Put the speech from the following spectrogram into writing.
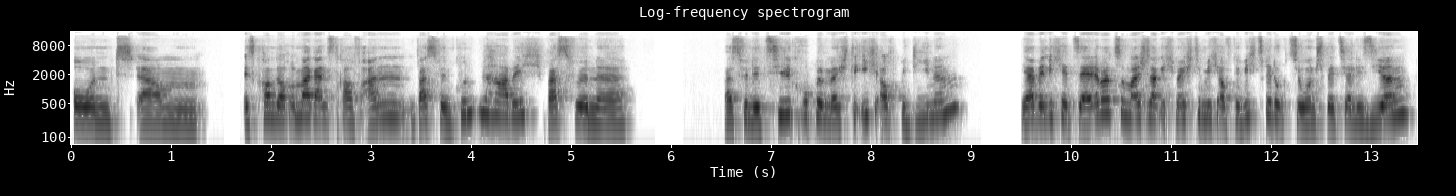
Und ähm, es kommt auch immer ganz drauf an, was für einen Kunden habe ich, was für eine, was für eine Zielgruppe möchte ich auch bedienen. Ja, wenn ich jetzt selber zum Beispiel sage, ich möchte mich auf Gewichtsreduktion spezialisieren,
